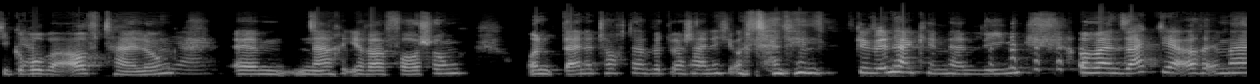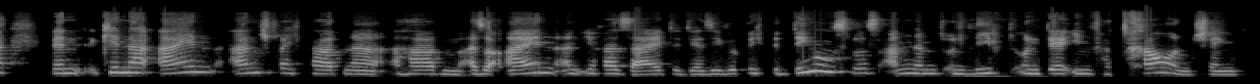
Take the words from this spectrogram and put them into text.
die grobe ja. Aufteilung ja. Ähm, nach ihrer Forschung. Und deine Tochter wird wahrscheinlich unter den Gewinnerkindern liegen. Und man sagt ja auch immer, wenn Kinder einen Ansprechpartner haben, also einen an ihrer Seite, der sie wirklich bedingungslos annimmt und liebt und der ihnen Vertrauen schenkt,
